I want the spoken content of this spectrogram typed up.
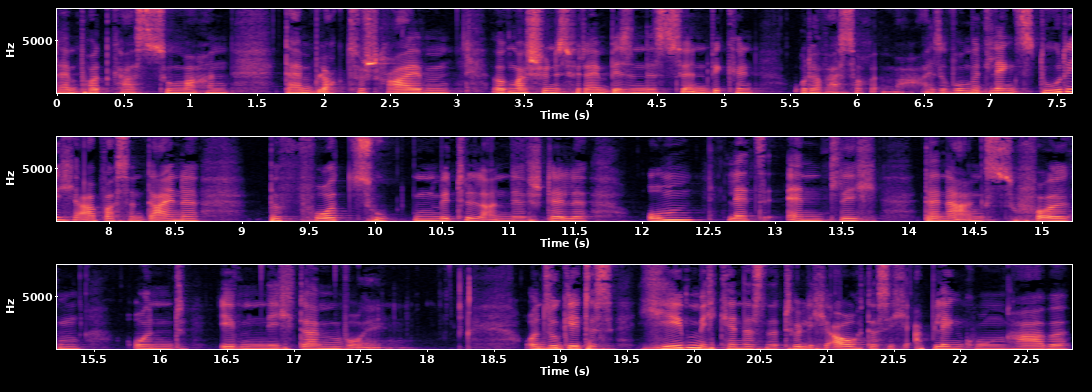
deinen Podcast zu machen, deinen Blog zu schreiben, irgendwas Schönes für dein Business zu entwickeln oder was auch immer. Also womit lenkst du dich ab? Was sind deine bevorzugten Mittel an der Stelle, um letztendlich deiner Angst zu folgen und eben nicht deinem Wollen. Und so geht es jedem. Ich kenne das natürlich auch, dass ich Ablenkungen habe.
